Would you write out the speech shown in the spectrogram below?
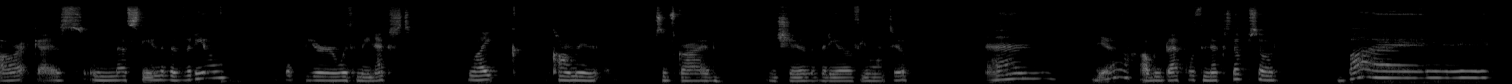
Alright guys, and that's the end of the video. Hope you're with me next. Like, comment, subscribe, and share the video if you want to. And yeah, I'll be back with the next episode. Bye!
